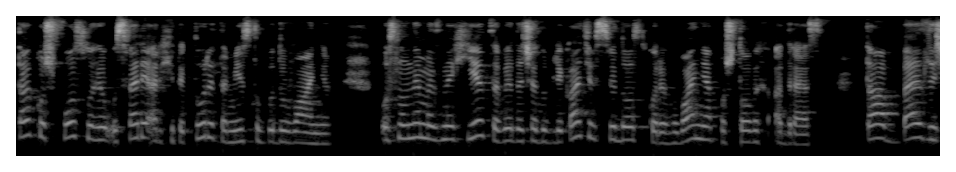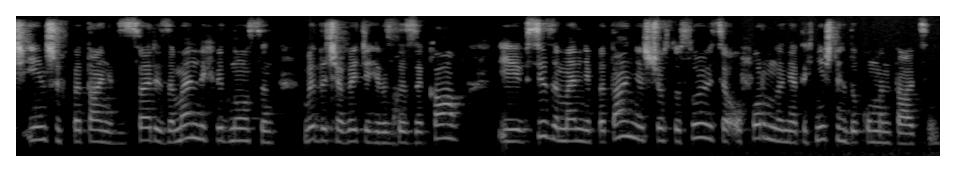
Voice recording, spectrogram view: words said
також послуги у сфері архітектури та містобудування. Основними з них є це видача дублікатів свідоцтв, коригування поштових адрес та безліч інших питань в сфері земельних відносин, видача витягів з ДЗК і всі земельні питання, що стосуються оформлення технічних документацій.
